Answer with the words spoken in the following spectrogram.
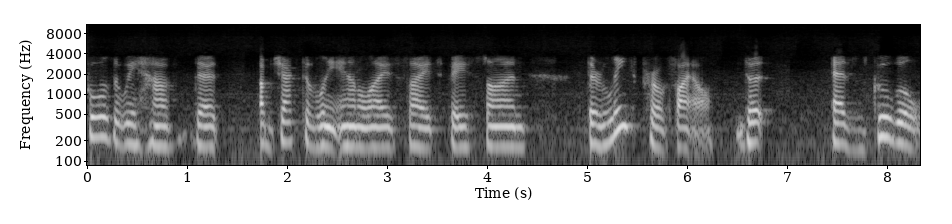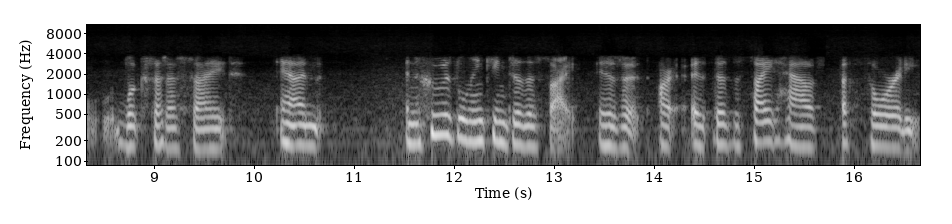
tools that we have that objectively analyze sites based on their link profile. That as Google looks at a site and and who is linking to the site? Is it are, does the site have authority?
